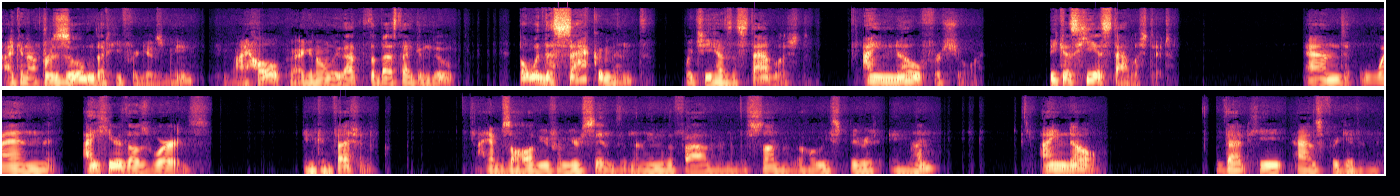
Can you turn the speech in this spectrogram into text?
I cannot presume that he forgives me. I hope. I can only, that's the best I can do. But with the sacrament, which he has established, I know for sure because he established it. And when I hear those words in confession, I absolve you from your sins in the name of the Father and of the Son and of the Holy Spirit. Amen. I know that he has forgiven me.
